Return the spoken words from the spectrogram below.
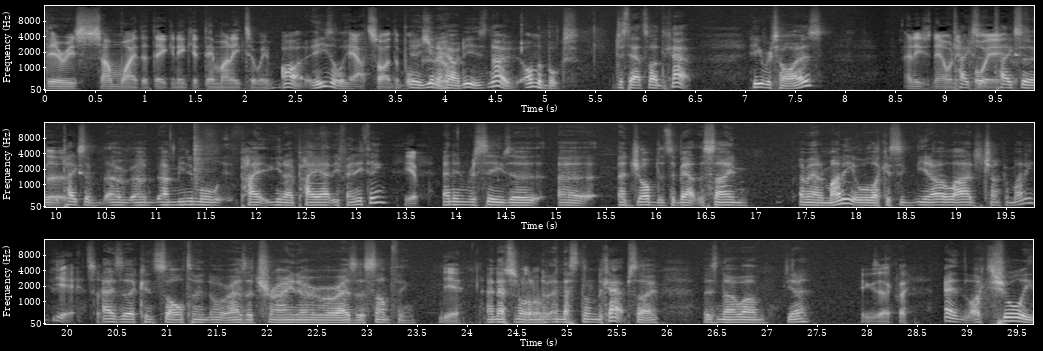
There is some way that they're going to get their money to him Oh, easily. outside the books. Yeah, you know how it is. No, on the books, just outside the cap. He retires, And he's now an takes employee. a, takes of a the- takes a, a, a minimal pay you know payout if anything, Yep. and then receives a, a a job that's about the same amount of money or like a sig- you know a large chunk of money Yeah. It's a, as a consultant or as a trainer or as a something, yeah. and that's not on the, and that's not on the cap. So there's no um you know Exactly. and like surely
